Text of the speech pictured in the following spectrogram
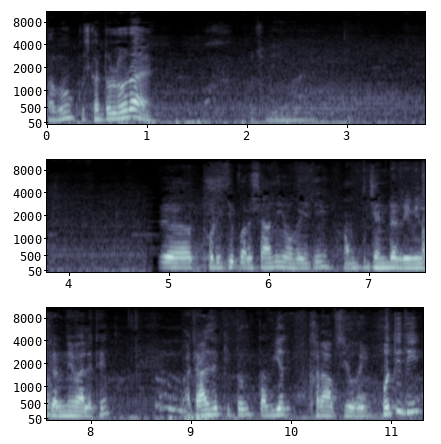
बाबू, कुछ कंट्रोल हो रहा है? कुछ नहीं हो रहा है। थोड़ी सी परेशानी हो गई थी। हम तो जेंडर रिवील करने वाले थे। अचानक से कितों की तबीयत खराब सी हो गई। होती थी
